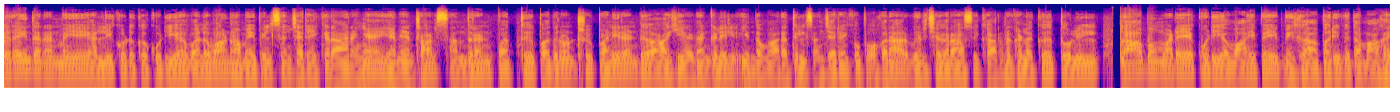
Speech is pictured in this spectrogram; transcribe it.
நிறைந்த நன்மையை அள்ளி கொடுக்கக்கூடிய வலுவான அமைப்பில் சஞ்சரிக்கிறாருங்க. ஏனென்றால் சந்திரன் பத்து பதினொன்று பனிரெண்டு ஆகிய இடங்களில் இந்த வாரத்தில் சஞ்சரிக்க போகிறார். விருச்சக ராசிக்காரர்களுக்கு தொழில் லாபம் அடையக்கூடிய வாய்ப்பை மிக அபரிவிதமாக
